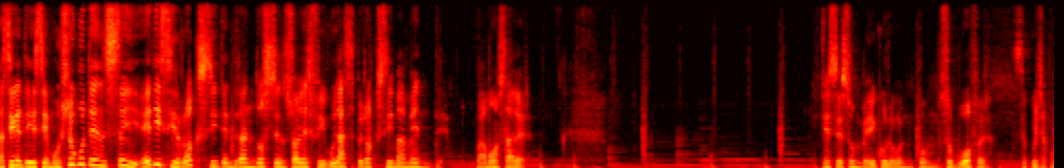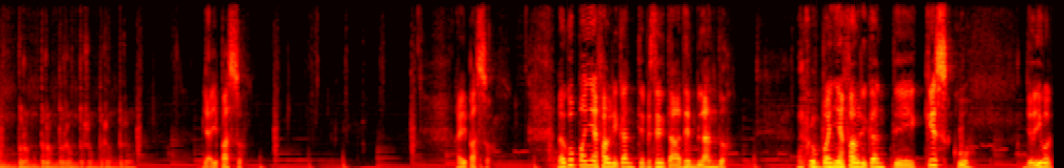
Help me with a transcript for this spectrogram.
La siguiente dice: Mushoku Tensei, Edis y Roxy tendrán dos sensuales figuras próximamente. Vamos a ver. ¿Qué es eso? Un vehículo con, subwoofer. Se escucha brum, brum, brum, brum, brum, brum, brum. Y ahí pasó. Ahí pasó. La compañía fabricante, pensé que estaba temblando. La compañía fabricante Kesku. Yo digo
